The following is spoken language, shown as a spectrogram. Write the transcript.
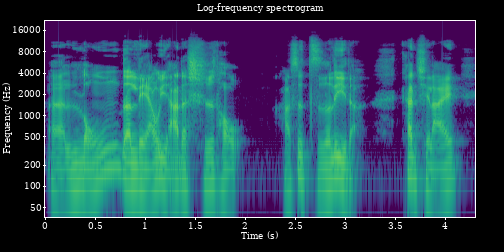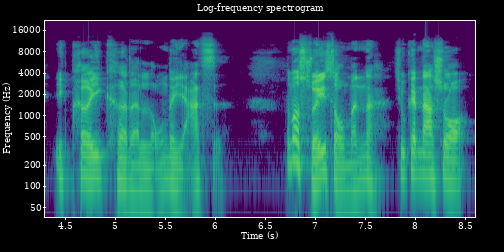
呃龙的獠牙的石头啊，是直立的，看起来一颗一颗的龙的牙齿。那么水手们呢就跟他说，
